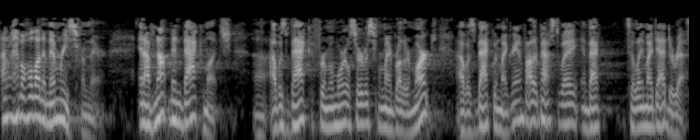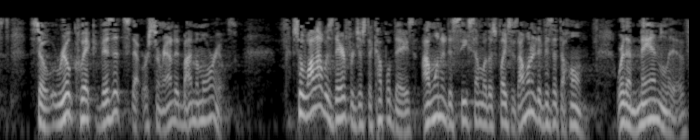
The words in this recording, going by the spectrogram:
I don't have a whole lot of memories from there. And I've not been back much. Uh, I was back for a memorial service for my brother Mark. I was back when my grandfather passed away and back to lay my dad to rest. So real quick visits that were surrounded by memorials. So while I was there for just a couple days, I wanted to see some of those places. I wanted to visit the home where the man lived,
